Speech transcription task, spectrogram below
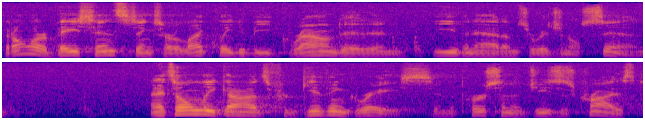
that all our base instincts are likely to be grounded in Eve and Adam's original sin. And it's only God's forgiving grace in the person of Jesus Christ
